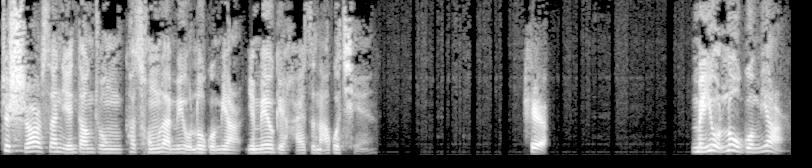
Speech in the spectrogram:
这十二三年当中，她从来没有露过面也没有给孩子拿过钱。是。没有露过面儿，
